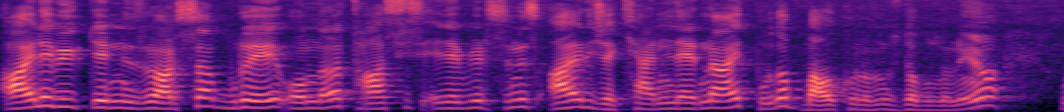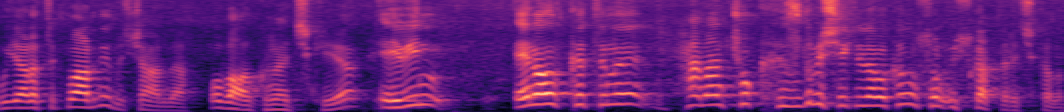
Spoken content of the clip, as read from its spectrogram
Aile büyükleriniz varsa burayı onlara tahsis edebilirsiniz. Ayrıca kendilerine ait burada balkonumuz da bulunuyor. Bu yaratık vardı ya dışarıda. O balkona çıkıyor. Evin en alt katını hemen çok hızlı bir şekilde bakalım sonra üst katlara çıkalım.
